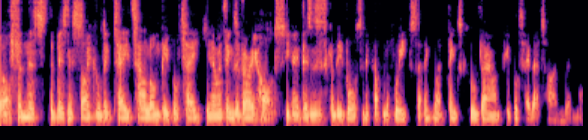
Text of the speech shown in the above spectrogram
often this, the business cycle dictates how long people take. You know, when things are very hot, you know, businesses can be bought in a couple of weeks. I think when things cool down, people take their time a bit more.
